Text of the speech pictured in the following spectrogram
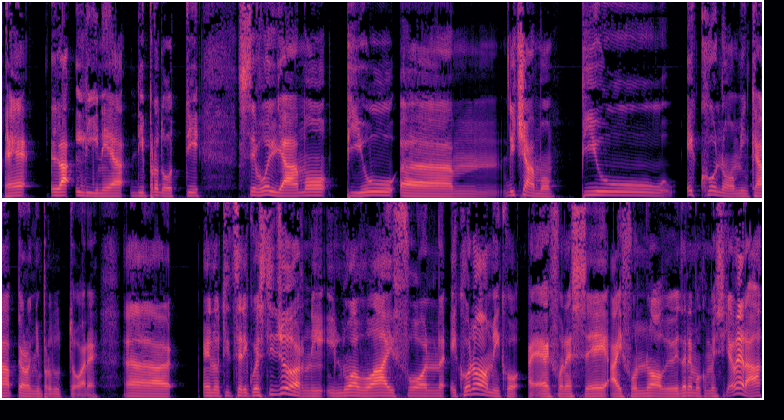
è la linea di prodotti, se vogliamo, più uh, diciamo più economica per ogni produttore. Uh, è notizia di questi giorni il nuovo iPhone economico, iPhone SE, iPhone 9, vedremo come si chiamerà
